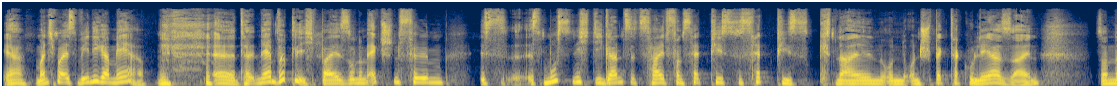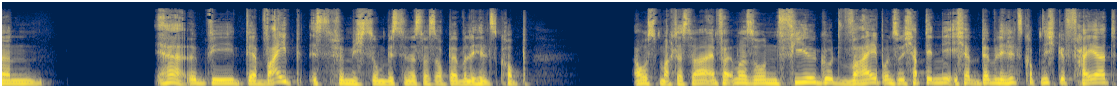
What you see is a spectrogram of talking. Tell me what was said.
ja, manchmal ist weniger mehr. äh, ne, wirklich, bei so einem Actionfilm ist, es muss nicht die ganze Zeit von Setpiece zu Setpiece knallen und, und spektakulär sein, sondern ja, irgendwie der Vibe ist für mich so ein bisschen das, was auch Beverly Hills Cop ausmacht. Das war einfach immer so ein Feel-Good Vibe und so. Ich habe den, ich habe Beverly Hills Cop nicht gefeiert,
